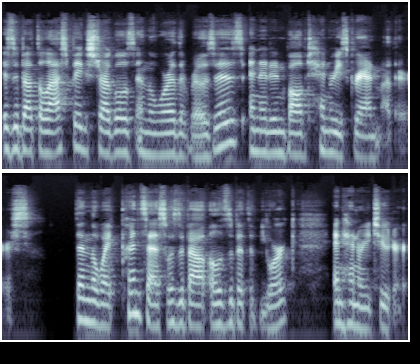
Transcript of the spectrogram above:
is about the last big struggles in the War of the Roses, and it involved Henry's grandmothers. Then The White Princess was about Elizabeth of York and Henry Tudor.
